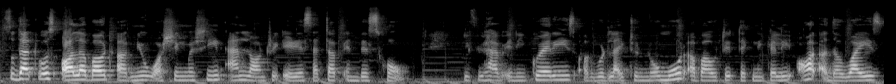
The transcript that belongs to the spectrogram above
So that was all about our new washing machine and laundry area setup in this home. If you have any queries or would like to know more about it technically or otherwise,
